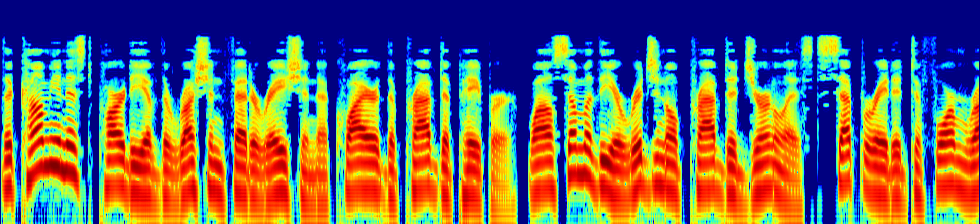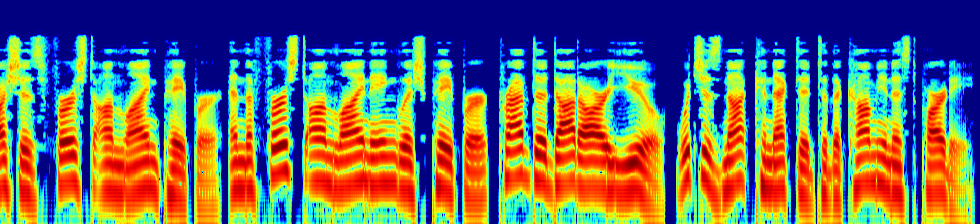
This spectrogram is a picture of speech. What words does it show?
The Communist Party of the Russian Federation acquired the Pravda paper, while some of the original Pravda journalists separated to form Russia's first online paper and the first online English paper Pravda.ru, which is not connected to the Communist Party.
